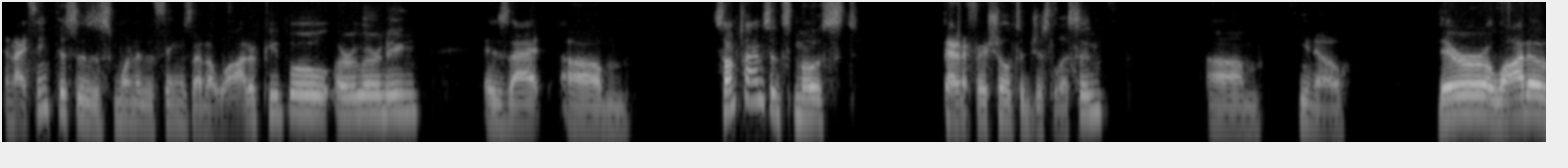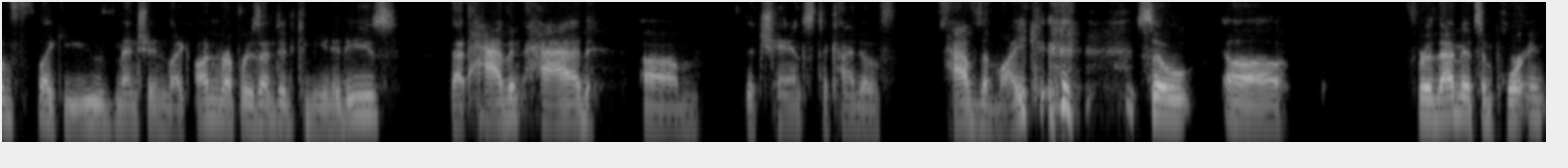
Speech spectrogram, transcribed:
and I think this is one of the things that a lot of people are learning, is that um, sometimes it's most beneficial to just listen. Um, you know, there are a lot of like you've mentioned, like unrepresented communities that haven't had um, the chance to kind of have the mic. so uh, for them, it's important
